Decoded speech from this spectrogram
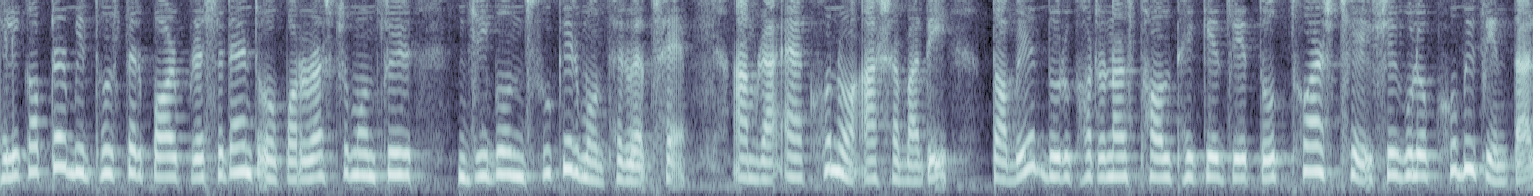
হেলিকপ্টার বিধ্বস্তের পর প্রেসিডেন্ট ও পররাষ্ট্রমন্ত্রীর জীবন ঝুঁকির মধ্যে রয়েছে। আমরা এখনও আশাবাদী, তবে দুর্ঘটনাস্থল থেকে যে তথ্য আসছে সেগুলো খুবই চিন্তার।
